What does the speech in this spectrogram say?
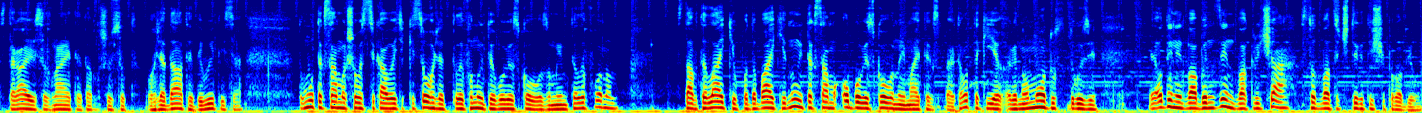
стараюся, знаєте, там щось от оглядати, дивитися. Тому так само, якщо вас цікавить якийсь огляд, телефонуйте обов'язково за моїм телефоном. Ставте лайки, вподобайки, ну і так само обов'язково наймайте експерта. От такий Renault Modus, друзі. Е, 1,2 бензин, 2 ключа, 124 тисячі пробігу.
